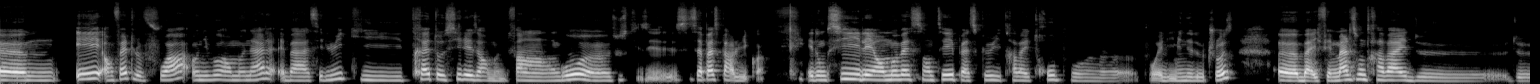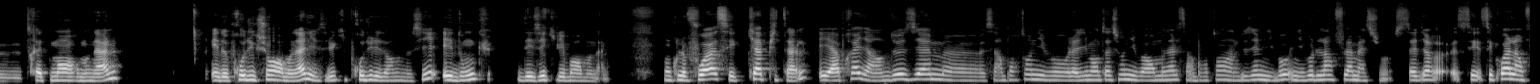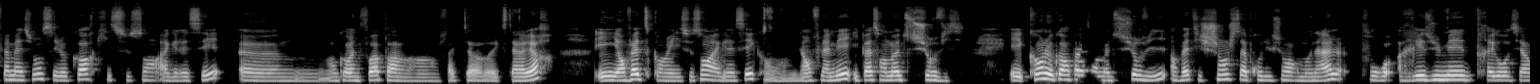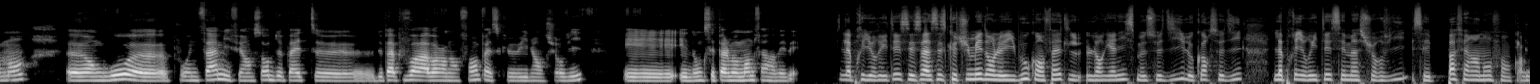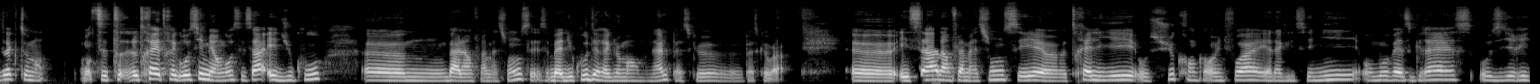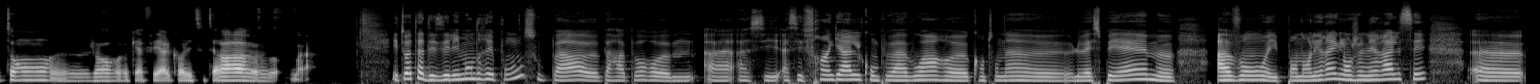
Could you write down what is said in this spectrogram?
Euh, et en fait, le foie, au niveau hormonal, eh ben, c'est lui qui traite aussi les hormones. Enfin, en gros, euh, tout ce qui, ça passe par lui, quoi. Et donc, s'il est en mauvaise santé parce qu'il travaille trop pour, euh, pour éliminer d'autres choses, bah, il fait mal son travail de, de traitement hormonal et de production hormonale. C'est lui qui produit les hormones aussi, et donc déséquilibre hormonal. Donc le foie, c'est capital. Et après, il y a un deuxième, euh, c'est important au niveau l'alimentation, au niveau hormonal, c'est important un deuxième niveau, au niveau de l'inflammation. C'est-à-dire, c'est quoi l'inflammation? C'est le corps qui se sent agressé, euh, encore une fois, par un facteur extérieur. Et en fait, quand il se sent agressé, quand il est enflammé, il passe en mode survie. Et quand le corps passe en mode survie, en fait, il change sa production hormonale. Pour résumer très grossièrement, euh, en gros, euh, pour une femme, il fait en sorte de pas être, euh, de pas pouvoir avoir un enfant parce qu'il est en survie. Et, et donc, c'est pas le moment de faire un bébé. La priorité, c'est ça, c'est ce que tu mets dans le e-book. En fait, l'organisme se dit, le corps se dit, la priorité, c'est ma survie, c'est pas faire un enfant. Quoi. Exactement. le trait est très grossier, mais en gros, c'est ça. Et du coup, euh, bah, l'inflammation, c'est bah, du coup des règlements hormonaux parce que, parce que voilà. Euh, et ça, l'inflammation, c'est euh, très lié au sucre, encore une fois, et à la glycémie, aux mauvaises graisses, aux irritants, euh, genre café, alcool, etc. Et toi, tu as des éléments de réponse ou pas euh, par rapport euh, à, ces, fringales qu'on peut avoir euh, quand on a le SPM, avant et pendant les règles en général C'est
